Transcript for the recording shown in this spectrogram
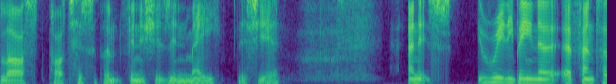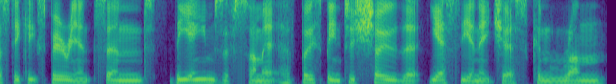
last participant finishes in May this year. And it's really been a, a, fantastic experience. And the aims of Summit have both been to show that, yes, the NHS can run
